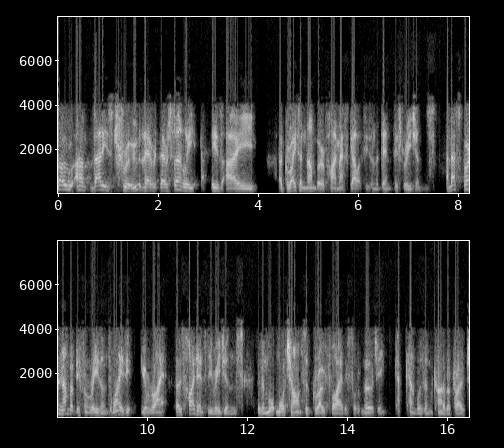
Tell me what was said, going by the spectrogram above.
So um, that is true. There, there certainly is a a greater number of high mass galaxies in the densest regions. And that's for a number of different reasons. One is it, you're right, those high density regions, there's a more, more chance of growth via this sort of merging cannibalism kind of approach.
